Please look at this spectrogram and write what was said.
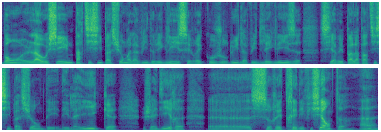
bon, là aussi, une participation à la vie de l'Église. C'est vrai qu'aujourd'hui, la vie de l'Église, s'il n'y avait pas la participation des, laïcs, j'allais dire, serait très déficiente. Hein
